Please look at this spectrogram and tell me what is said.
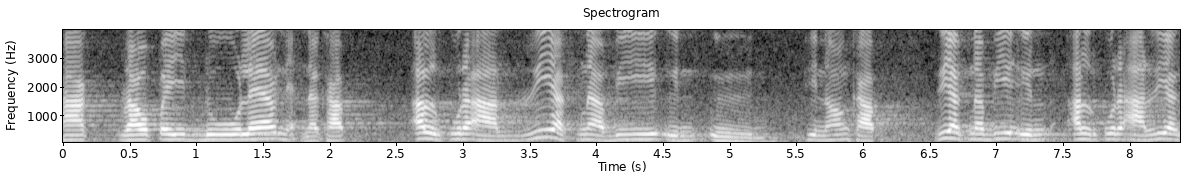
หากเราไปดูแล้วเนี่ยนะครับ อัลกุรอานเรียกนบีอื่น ๆ พี่น้องครับ เรียกนบีอื่น อัลกุรอานเรียก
